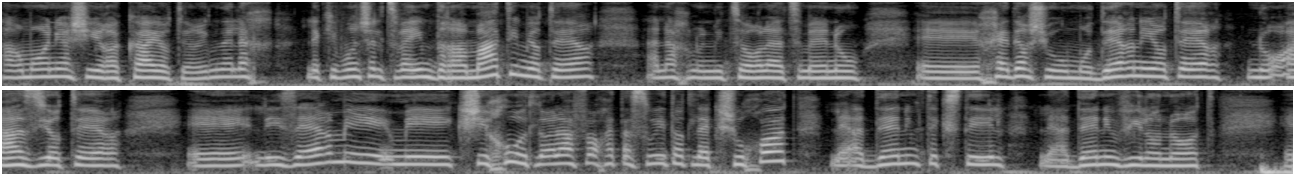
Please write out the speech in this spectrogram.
הרמוניה שהיא רכה יותר. אם נלך לכיוון של צבעים דרמטיים יותר, אנחנו ניצור לעצמנו אה, חדר שהוא מודרני יותר, נועז יותר. אה, להיזהר מקשיחות, לא להפוך את הסוויטות לקשוחות, לעדן עם טקסטיל, לעדן עם וילונות, אה,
